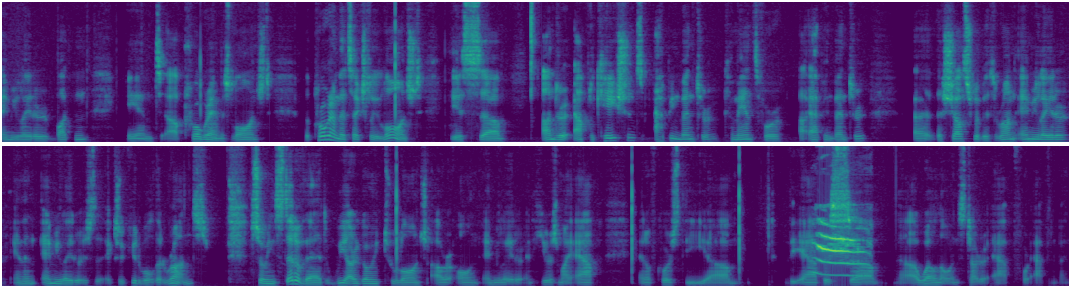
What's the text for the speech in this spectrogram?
emulator button and a program is launched, the program that's actually launched is uh, under Applications, App Inventor, Commands for uh, App Inventor. Uh, the shell script is run emulator, and then emulator is the executable that runs. So instead of that, we are going to launch our own emulator, and here's my app. And of course, the um, the app is uh, a well-known starter app for App Inventor.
